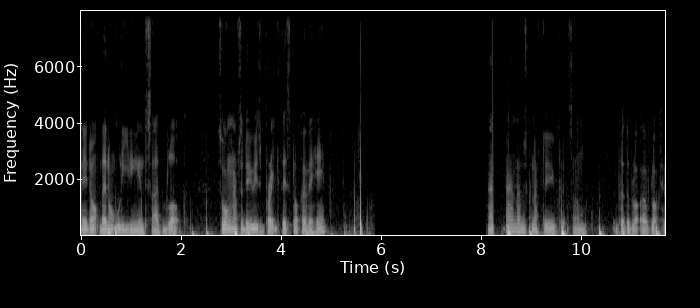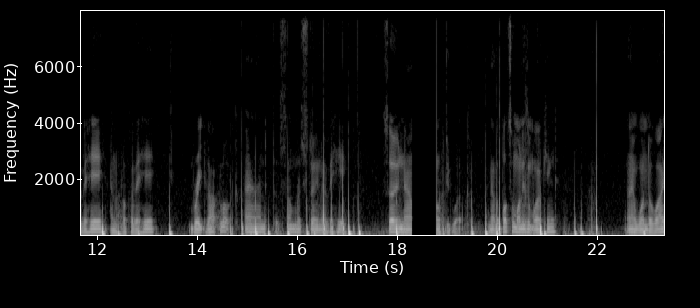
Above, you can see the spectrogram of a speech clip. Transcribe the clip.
They don't they're not leading inside the block. So what I'm going to have to do is break this block over here. And, and I'm just going to have to put some put the block uh, block over here and a block over here break that block and put some redstone over here. So now it should work. Now the bottom one isn't working. I wonder why.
